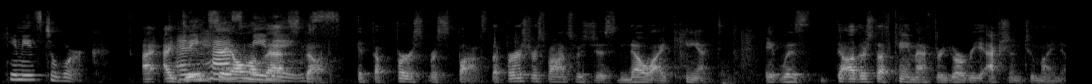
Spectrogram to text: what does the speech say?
he needs to work. I, I didn't say all of that stuff at the first response. The first response was just no, I can't. It was the other stuff came after your reaction to my no.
